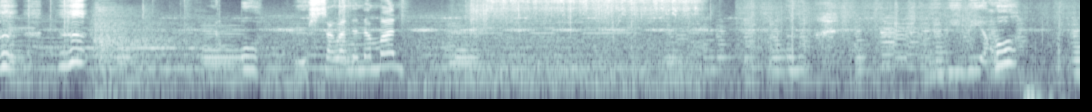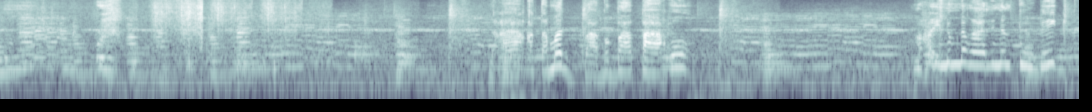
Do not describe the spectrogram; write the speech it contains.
Naku, yung sanga na naman. Bibi ako? Nakakatamad, bababa pa ako. Makainom na nga rin ng tubig.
